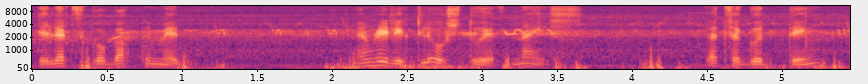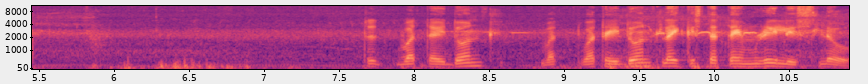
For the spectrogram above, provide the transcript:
Okay, let's go back to mid. I'm really close to it. Nice. That's a good thing. What I don't what what I don't like is that I'm really slow.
